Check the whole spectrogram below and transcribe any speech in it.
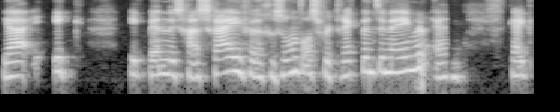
ja ik, ik ben dus gaan schrijven gezond als vertrekpunt te nemen. En kijk,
